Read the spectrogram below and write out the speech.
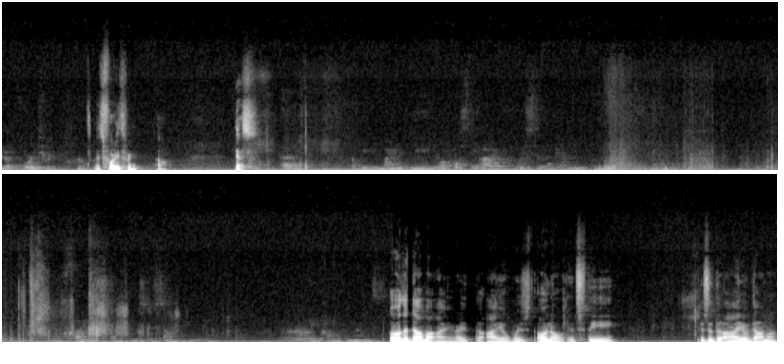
Yeah, forty-three. It's 43? Oh. Yes. Um, me, what was the eye of wisdom again? Find sentence or something that they complement. Oh, the Dhamma eye, right? The eye of wisdom. Oh, no, it's the. Is it the eye of Dhamma?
